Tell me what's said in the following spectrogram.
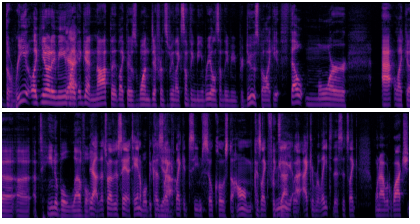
the real, like, you know what I mean? Yeah. Like, again, not that like there's one difference between like something being real and something being produced, but like it felt more at like a, a obtainable level. Yeah, that's what I was gonna say. Attainable because Yeah. like like it seems so close to home. Because like for Exactly. me, I, I can relate to this. It's like when I would watch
